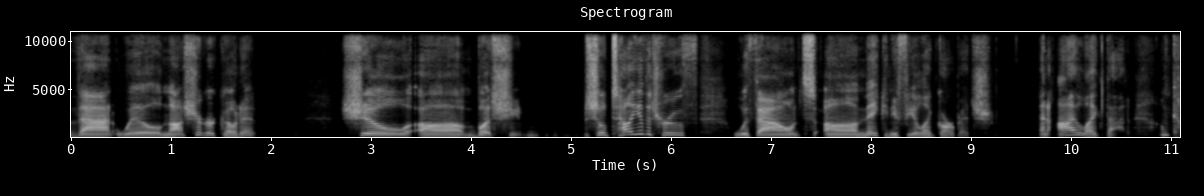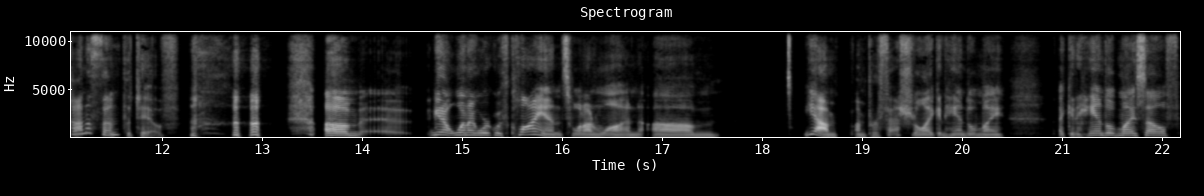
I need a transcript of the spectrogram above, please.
that will not sugarcoat it. She'll uh, but she she'll tell you the truth without uh, making you feel like garbage. And I like that. I'm kind of sensitive. um, uh, you know, when I work with clients one on one, um, yeah, I'm I'm professional. I can handle my I can handle myself,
